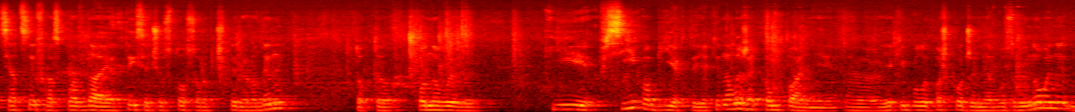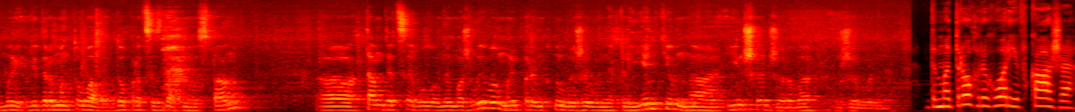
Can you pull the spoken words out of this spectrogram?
ця цифра складає 1144 родини, тобто поновили. І всі об'єкти, які належать компанії, е, які були пошкоджені або зруйновані, ми відремонтували до працездатного стану. Там, де це було неможливо, ми перемкнули живлення клієнтів на інше джерела живлення. Дмитро Григор'єв каже,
